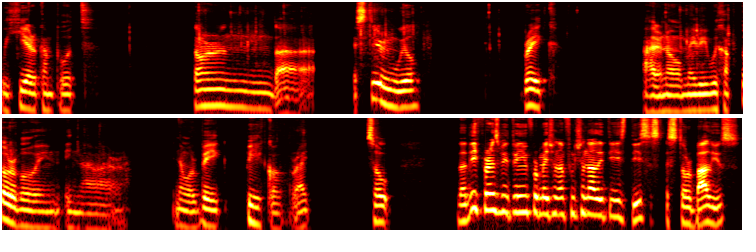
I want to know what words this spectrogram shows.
We here can put turn the steering wheel, brake. I don't know. Maybe we have turbo in in our in our big vehicle, right? So the difference between information and functionality is this store values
